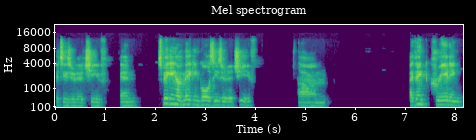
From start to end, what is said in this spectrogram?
it's easier to achieve and speaking of making goals easier to achieve um, i think creating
